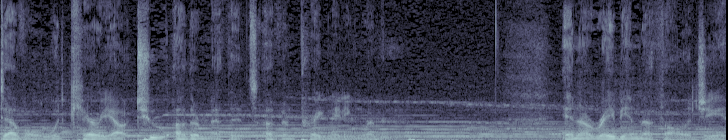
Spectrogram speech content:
devil would carry out two other methods of impregnating women. In Arabian mythology,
